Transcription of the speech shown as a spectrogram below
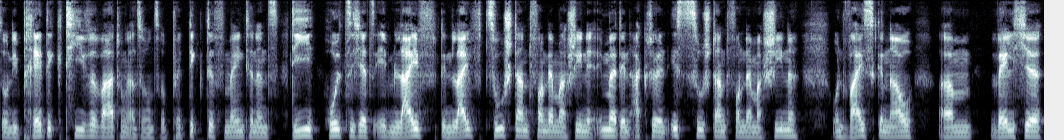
So, und die prädiktive Wartung, also unsere Predictive Maintenance, die holt sich jetzt eben live, den Live-Zustand von der Maschine, immer den aktuellen Ist-Zustand von der Maschine und weiß genau, ähm, welche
